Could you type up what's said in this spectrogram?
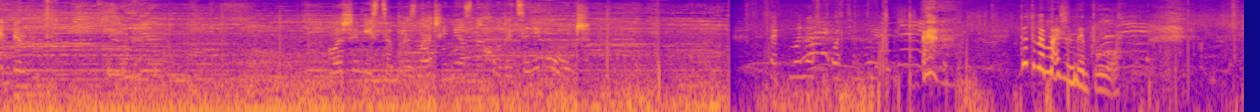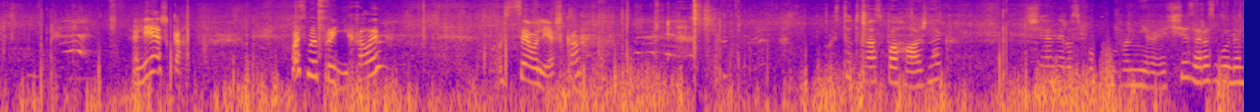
Кемпінг. Ваше місце призначення знаходиться ліворуч. Так ми нас потім вирішимо. Та тебе майже не було. Олешка. Ось ми приїхали. Ось це Олешка. Ось тут у нас багажник. Ще не розпаковані речі. Зараз будемо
